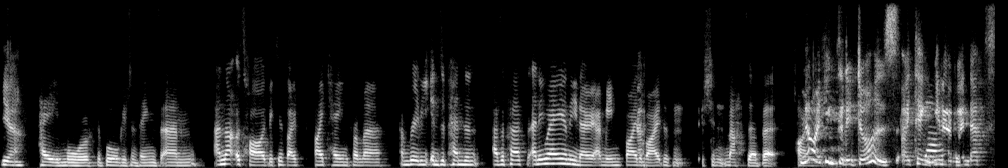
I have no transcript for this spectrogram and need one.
yeah pay more of the mortgage and things. Um, and that was hard because I I came from a I'm really independent as a person anyway. And you know, I mean, by the by, it doesn't it shouldn't matter, but no, I think that it does. I think yeah. you know, and that's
